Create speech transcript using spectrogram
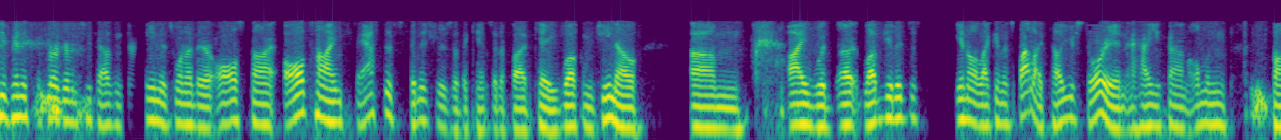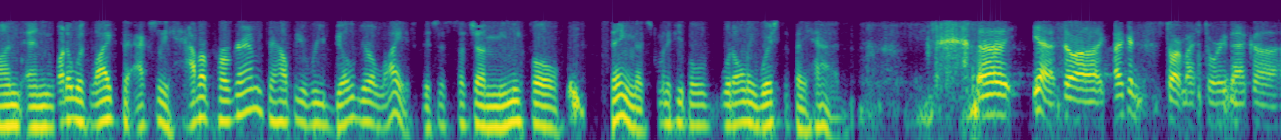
he finished the program in 2013 as one of their all-time, all-time fastest finishers of the Cancer to 5K. Welcome, Gino. Um, I would uh, love you to just you know, like in the spotlight, tell your story and how you found Ulman Fund and what it was like to actually have a program to help you rebuild your life. This is such a meaningful thing that so many people would only wish that they had. Uh, yeah, so uh, I can start my story back uh,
